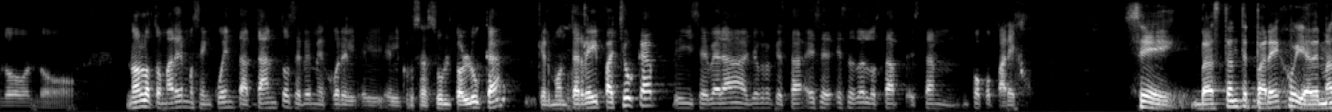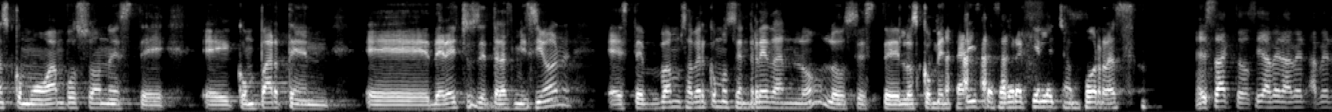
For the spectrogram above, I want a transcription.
lo, no lo tomaremos en cuenta tanto, se ve mejor el, Cruz Azul Toluca que el Monterrey Pachuca y se verá, yo creo que está, ese, ese duelo está, está un poco parejo. Sí, bastante parejo y además como ambos son, este, eh, comparten eh, derechos de transmisión, este, vamos a ver cómo se enredan, ¿no? Los, este, los comentaristas, a ver a quién le echan porras. Exacto, sí, a ver, a ver, a ver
